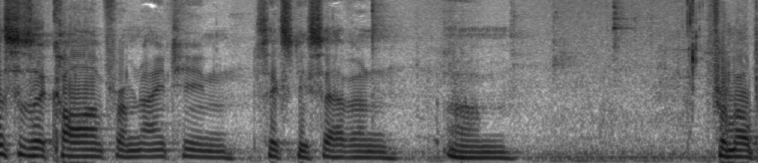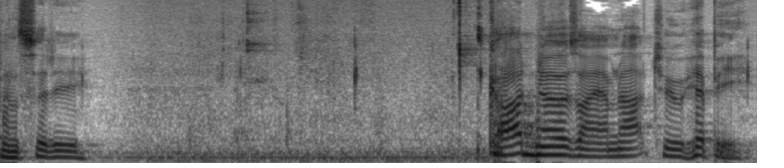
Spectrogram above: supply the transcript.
This is a column from 1967 um, from Open City. God knows I am not too hippie,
